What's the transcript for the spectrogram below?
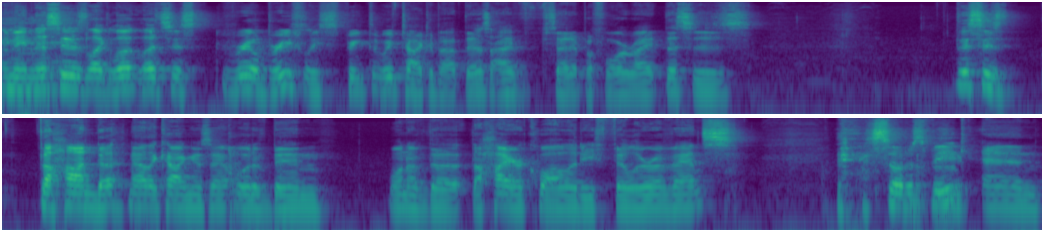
I mean, this is like look, let, us just real briefly speak. To, we've talked about this. I've said it before, right? This is this is the Honda. Now, the Cognizant would have been one of the the higher quality filler events, so to speak. Mm-hmm. And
